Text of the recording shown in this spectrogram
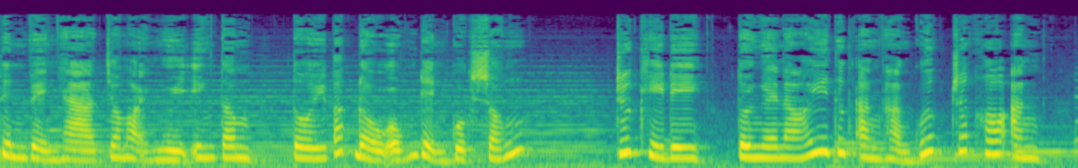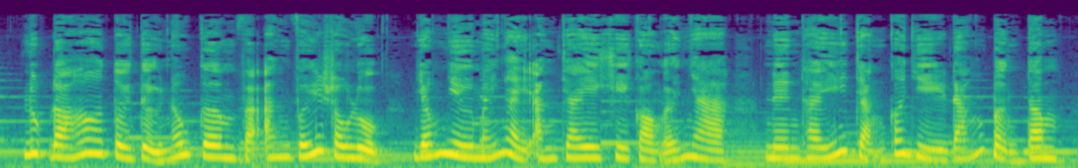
tin về nhà cho mọi người yên tâm, tôi bắt đầu ổn định cuộc sống. Trước khi đi, tôi nghe nói thức ăn Hàn Quốc rất khó ăn. Lúc đó tôi tự nấu cơm và ăn với rau luộc giống như mấy ngày ăn chay khi còn ở nhà nên thấy chẳng có gì đáng bận tâm.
